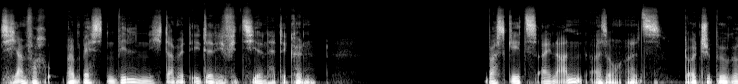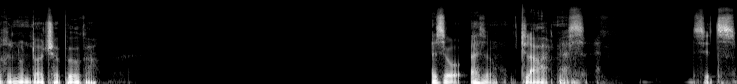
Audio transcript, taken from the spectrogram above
sich einfach beim besten Willen nicht damit identifizieren hätte können. Was geht's einen an, also als deutsche Bürgerin und deutscher Bürger? Also, also klar, das ist jetzt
